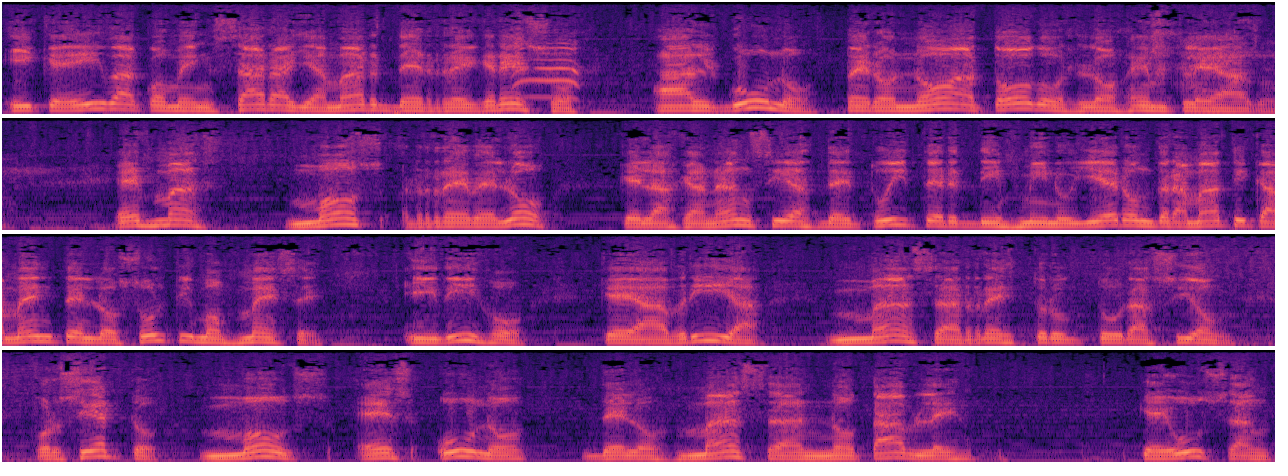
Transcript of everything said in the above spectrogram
y que iba a comenzar a llamar de regreso a algunos, pero no a todos los empleados. Es más, Moss reveló que las ganancias de Twitter disminuyeron dramáticamente en los últimos meses y dijo que habría más reestructuración. Por cierto, Moss es uno de los más notables que usan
